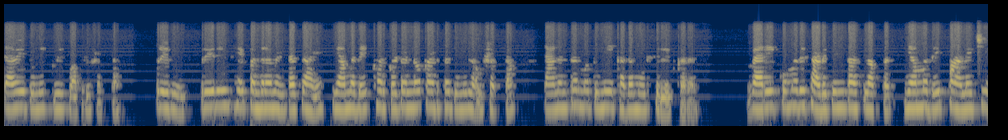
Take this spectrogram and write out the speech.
त्यावेळी तुम्ही क्विक वापरू शकता. प्रेरिंग प्रेरिंग हे पंधरा मिनिटाचं आहे. यामध्ये खरकट न काढता तुम्ही लावू शकता. त्यानंतर मग तुम्ही एखादा मोड सिलेक्ट कराल. वॅरेको मध्ये साडेतीन तास लागतात. यामध्ये पाण्याची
